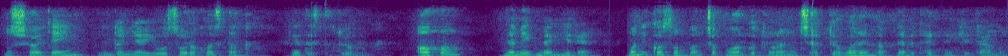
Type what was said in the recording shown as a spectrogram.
Nos, hölgyeim, mindannyian jól szórakoznak? kérdezte tőlük. Aha, de még mennyire. Monik azonban csak morgott valamit, s ettől Varennak nevethetnék támad.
